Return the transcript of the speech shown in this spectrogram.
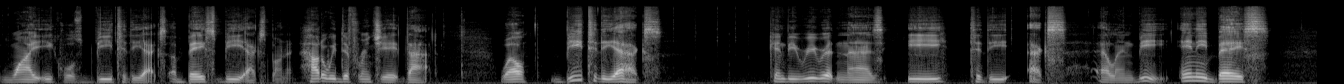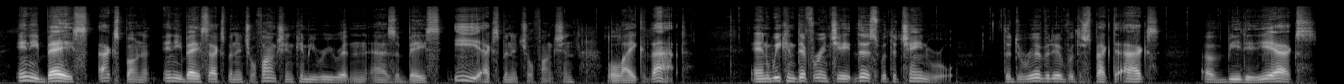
y equals b to the x, a base b exponent. How do we differentiate that? Well, b to the x can be rewritten as e to the x ln b. Any base any base exponent, any base exponential function can be rewritten as a base e exponential function like that. And we can differentiate this with the chain rule. The derivative with respect to x of b to the x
